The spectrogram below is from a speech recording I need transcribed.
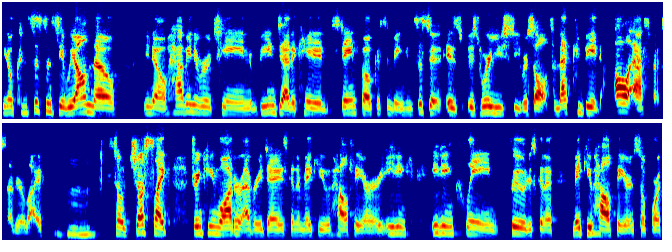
You know consistency we all know you know having a routine being dedicated staying focused and being consistent is is where you see results and that can be in all aspects of your life. Mm-hmm. so just like drinking water every day is going to make you healthier or eating eating clean food is going to make you healthier and so forth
